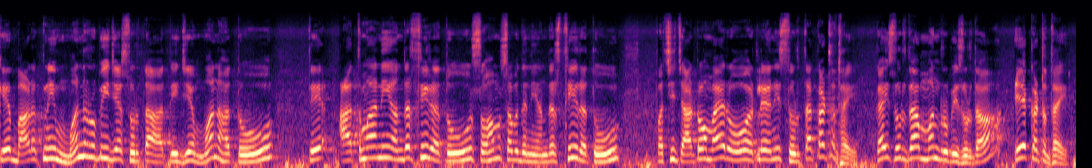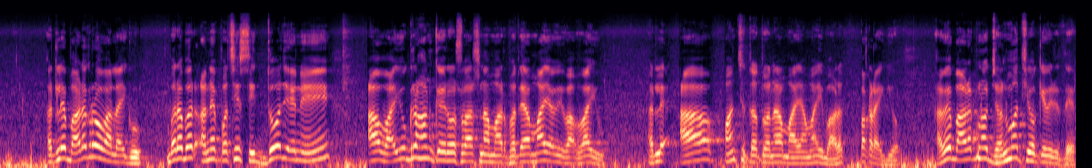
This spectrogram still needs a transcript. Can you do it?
કે બાળકની મનરૂપી જે સુરતા હતી, જે મન હતું, તે આત્માની અંદર સ્થિર હતું, સોહમ શબ્દની અંદર સ્થિર હતું પછી ચાટો માર્યો એટલે એની સુરતા કટ થઈ. કઈ સુરતા? મનરૂપી સુરતા એ કટ થઈ. એટલે બાળક રોવા લાગ્યું. બરાબર? અને પછી સીધો જ એને આ વાયુ ગ્રહણ કર્યો શ્વાસના મારફતે, આ માયાવી વાયુ. એટલે આ પંચતત્વના માયામાં એ બાળક પકડાઈ ગયો. હવે બાળકનો જન્મ થયો કેવી રીતે?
